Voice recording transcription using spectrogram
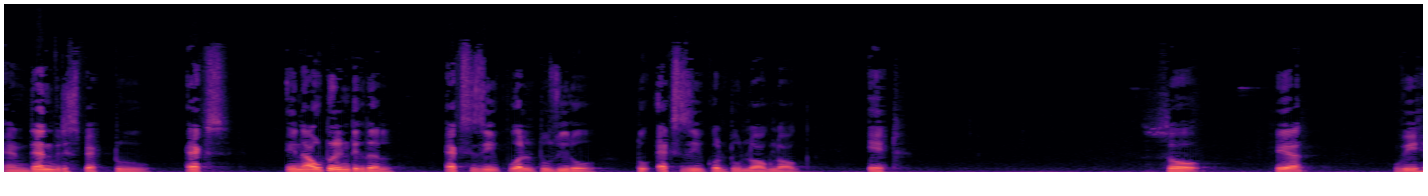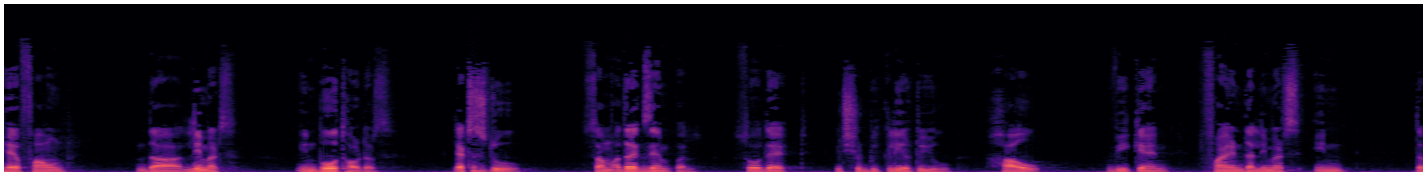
and then with respect to x, in outer integral, x is equal to 0 to x is equal to log 8. So here we have found the limits in both orders let's do some other example so that it should be clear to you how we can find the limits in the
